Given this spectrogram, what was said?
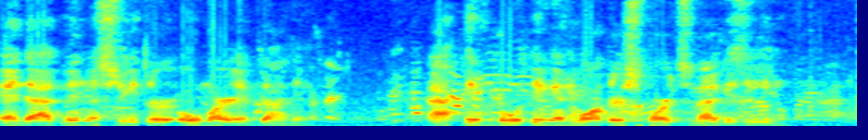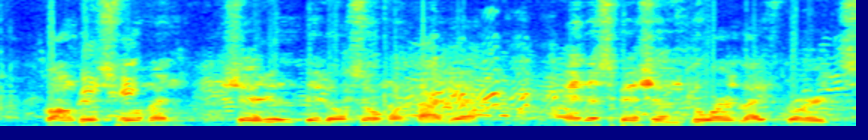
and Administrator Omar Ebdane, Active Boating and Water Sports Magazine, Congresswoman Cheryl Deloso Montalia, and especially to our lifeguards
